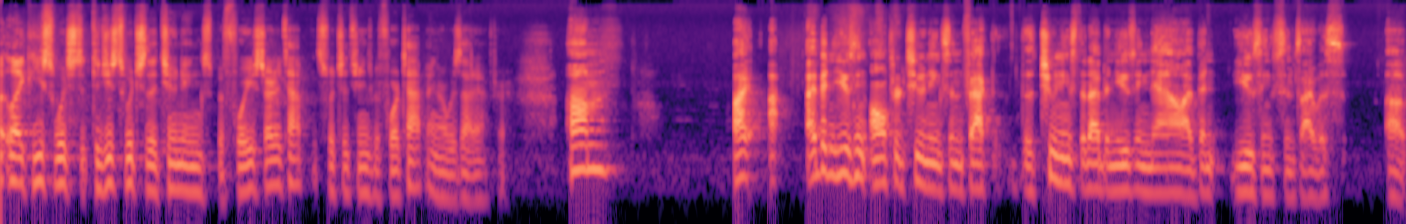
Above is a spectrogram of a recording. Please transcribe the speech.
But like you switched, did you switch the tunings before you started tapping? Switch the tunings before tapping, or was that after? I, I I've been using altered tunings. In fact, the tunings that I've been using now, I've been using since I was a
